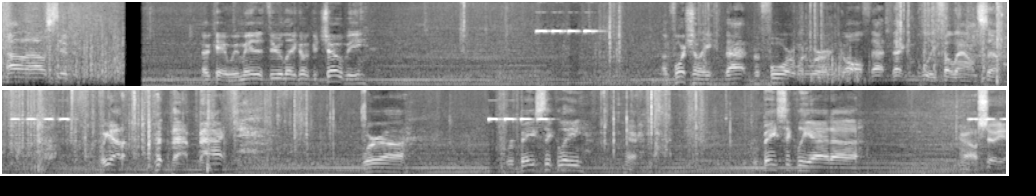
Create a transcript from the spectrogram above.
I don't know, that was stupid. Okay, we made it through Lake Okeechobee. Unfortunately, that before when we were in Gulf, that, that completely fell down, so we gotta put that back. We're uh we're basically here. We're basically at uh here, I'll show you.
